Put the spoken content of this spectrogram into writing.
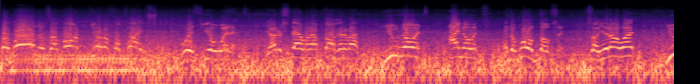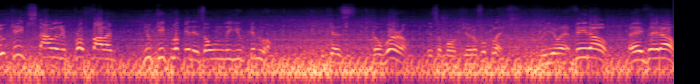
The world is a more beautiful place with you in it. You understand what I'm talking about? You know it. I know it. And the world knows it. So you know what? You keep styling and profiling. You keep looking as only you can look. Because the world is a more beautiful place with you in it. Vito, hey Vito,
